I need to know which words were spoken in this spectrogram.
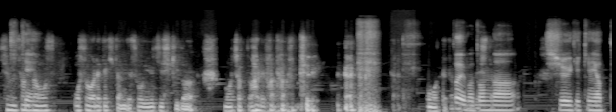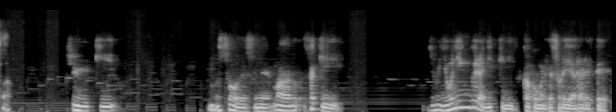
自分散々お襲われてきたんで、そういう知識がもうちょっとあればなって 思ってた。例えばどんな襲撃にあった？襲撃、まあそうですね、まああの、さっき、自分4人ぐらいに一気に囲まれて、それやられて、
